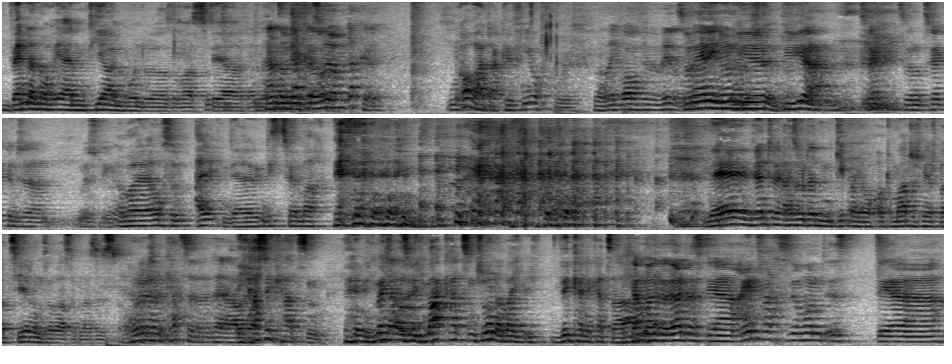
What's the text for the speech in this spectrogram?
wenn dann auch eher ein Tierheimhund oder sowas, der dann. Du kannst auch nicht- ja ein Dackel. ein Raucherdackel finde ich auch cool. Aber ich brauche viel Bewegung. So ein ähnlich Hund Ja, wie, wie wir hatten. So ein Zwergpinscher-Mischling. Aber auch so einen alten, der nichts mehr macht. nee, eventuell, also dann geht man ja auch automatisch mehr spazieren und sowas. Und das ist dir eine Katze, keine ich hasse Katzen. Ich möchte, also ich mag Katzen schon, aber ich, ich will keine Katze Ich haben. habe mal gehört, dass der einfachste Hund ist der,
